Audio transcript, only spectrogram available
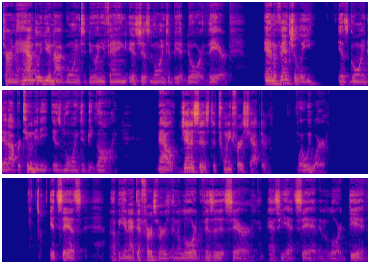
turn the handle. You're not going to do anything. It's just going to be a door there. And eventually, is going, that opportunity is going to be gone. Now, Genesis, the 21st chapter, where we were, it says, uh, begin at that first verse, and the Lord visited Sarah as he had said, and the Lord did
